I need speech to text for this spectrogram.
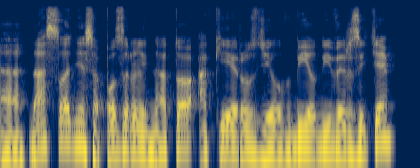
e, následne sa pozreli na to, aký je rozdiel v biodiverzite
